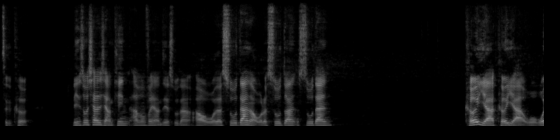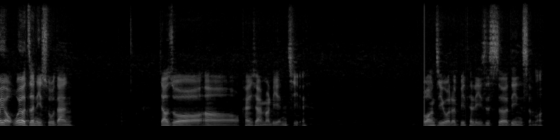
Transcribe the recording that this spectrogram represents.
这个课。林说：“下次想听阿峰分享这些书单哦，我的书单啊，我的书单书单可以啊，可以啊，我我有我有整理书单，叫做呃，我看一下有没有连接，忘记我的 Bitly 是设定什么，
